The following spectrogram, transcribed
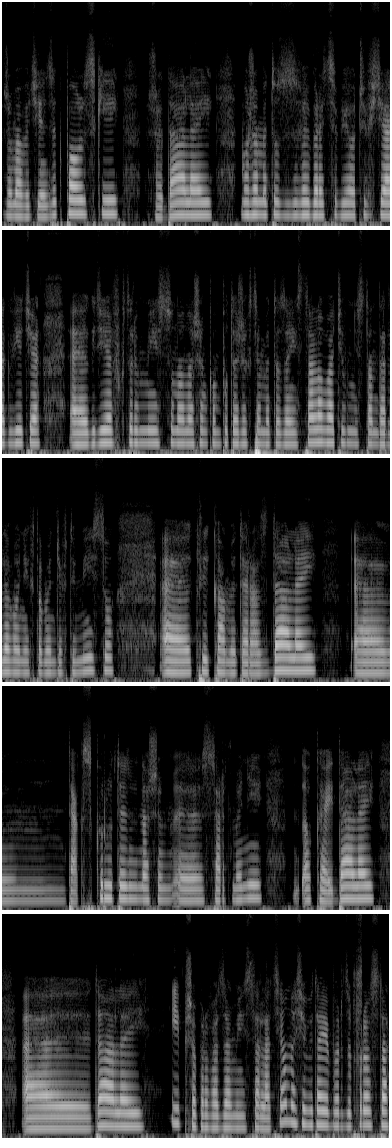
że ma być język polski, że dalej. Możemy tu wybrać sobie oczywiście, jak wiecie, e, gdzie, w którym miejscu na naszym komputerze chcemy to zainstalować. U mnie standardowo niech to będzie w tym miejscu. E, klikamy teraz dalej. E, tak, skróty w naszym e, start menu. Ok, dalej. E, dalej i przeprowadzamy instalację. Ona się wydaje bardzo prosta,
